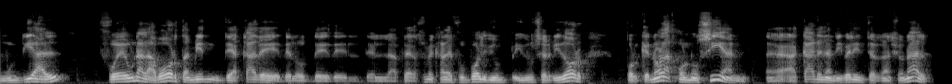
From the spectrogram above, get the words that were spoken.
Mundial fue una labor también de acá de, de, la Federación Mexicana de Fútbol y de, un, y de un servidor, porque no la conocían eh, a Karen a nivel internacional.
